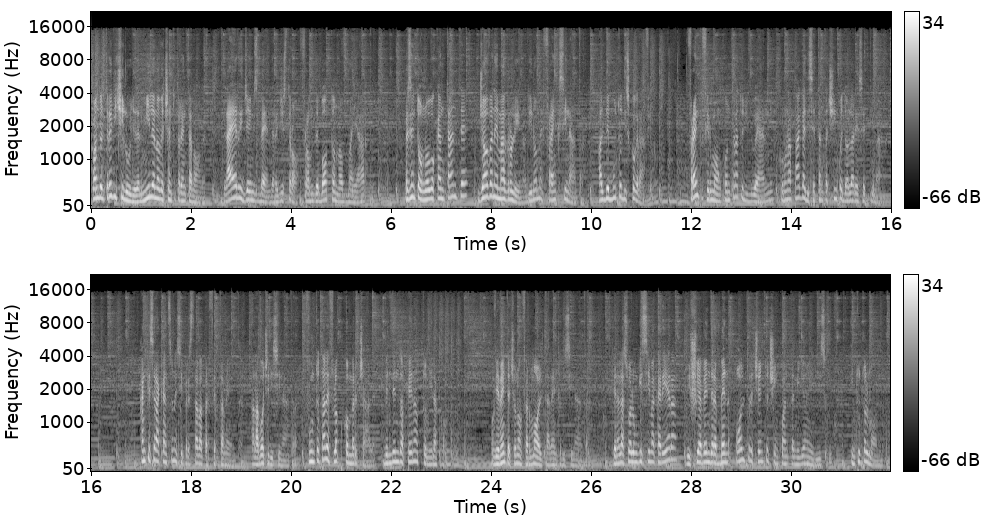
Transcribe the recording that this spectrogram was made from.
Quando il 13 luglio del 1939 la Harry James Band registrò From the Bottom of My Heart, presentò un nuovo cantante giovane e magrolino di nome Frank Sinatra al debutto discografico. Frank firmò un contratto di due anni con una paga di 75 dollari a settimana. Anche se la canzone si prestava perfettamente alla voce di Sinatra, fu un totale flop commerciale, vendendo appena 8.000 copie. Ovviamente ciò non fermò il talento di Sinatra, che nella sua lunghissima carriera riuscì a vendere ben oltre 150 milioni di dischi in tutto il mondo.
